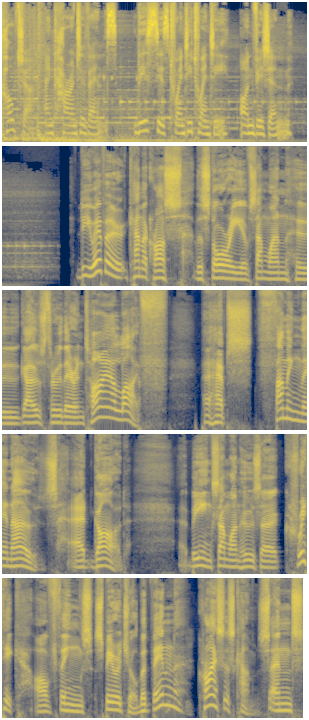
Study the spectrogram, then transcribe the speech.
culture, and current events. This is 2020 on Vision. Do you ever come across the story of someone who goes through their entire life, perhaps thumbing their nose at God, uh, being someone who's a critic of things spiritual, but then crisis comes and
